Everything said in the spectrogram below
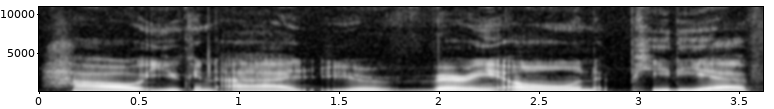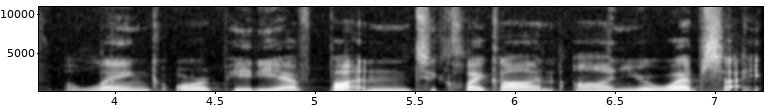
how you can add your very own PDF link or PDF button to click on on your website.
